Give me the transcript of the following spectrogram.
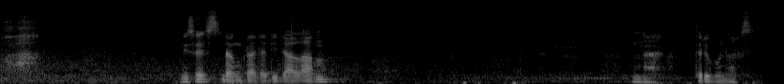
Ini saya sedang berada di dalam. Nah Tribuners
